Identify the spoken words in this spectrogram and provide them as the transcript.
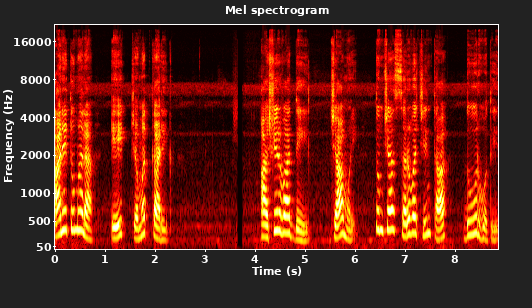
आणि तुम्हाला एक चमत्कारिक आशीर्वाद देईल ज्यामुळे तुमच्या सर्व चिंता दूर होतील.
